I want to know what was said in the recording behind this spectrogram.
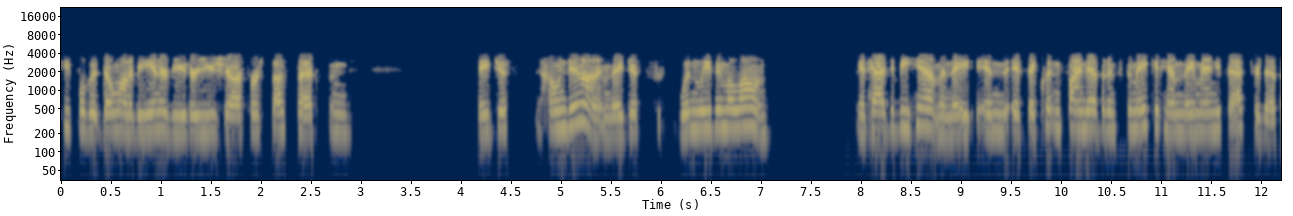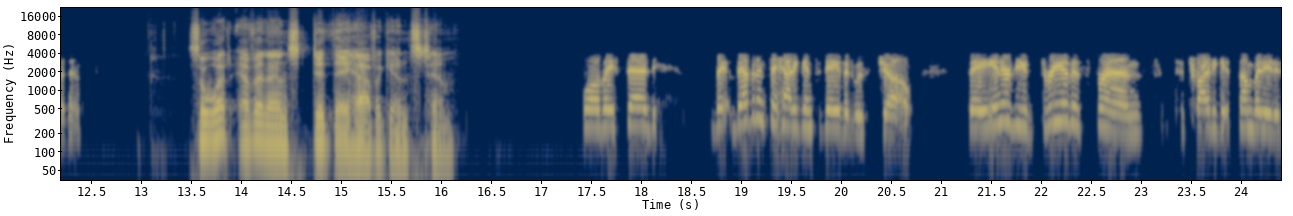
people that don't want to be interviewed are usually our first suspects," and they just honed in on him. They just wouldn't leave him alone. It had to be him, and they and if they couldn't find evidence to make it him, they manufactured evidence. So, what evidence did they have against him? Well, they said the, the evidence they had against David was Joe. They interviewed three of his friends to try to get somebody to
